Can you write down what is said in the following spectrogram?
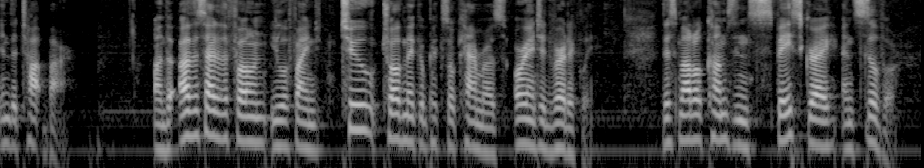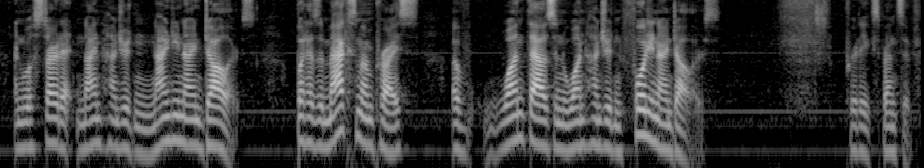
in the top bar. On the other side of the phone, you will find two 12 megapixel cameras oriented vertically. This model comes in space gray and silver and will start at $999, but has a maximum price of $1,149. Pretty expensive.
